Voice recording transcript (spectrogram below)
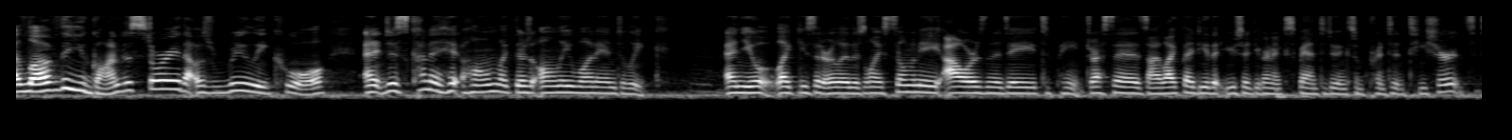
I love the Uganda story. That was really cool. And it just kind of hit home like there's only one Angelique. And you, like you said earlier, there's only so many hours in a day to paint dresses. I like the idea that you said you're going to expand to doing some printed t shirts.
